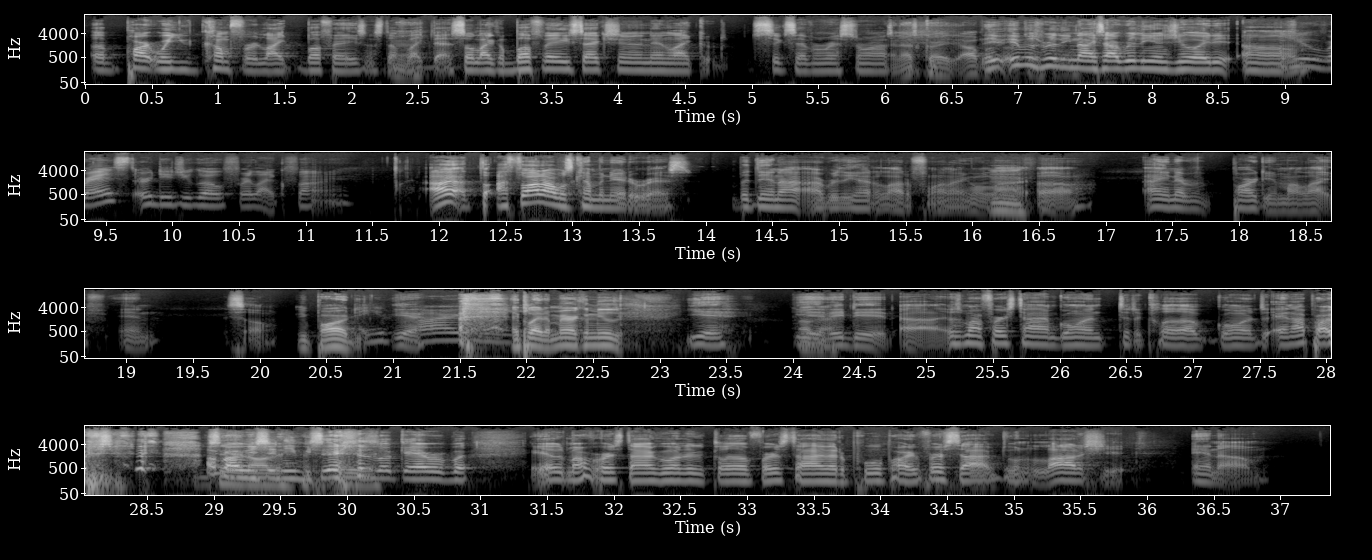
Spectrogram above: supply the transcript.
a part where you come for like buffets and stuff Yeah. like that. So like a buffet section, and then like six, seven restaurants. And that's crazy. I'll- It, it was really nice. I really enjoyed it. Um, Did you rest or did you go for like fun? I th- I thought I was coming there to rest, but then I, I really had a lot of fun. I ain't gonna lie. Mm. Uh, I ain't never partied in my life, and so You party. You Yeah. party. They played American music. yeah, yeah, Okay. they did. Uh, it was my first time going to the club, going to, and I probably I probably shouldn't that. even be saying Yeah. this on camera, but yeah, it was my first time going to the club, first time at a pool party, first time doing a lot of shit, and um.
